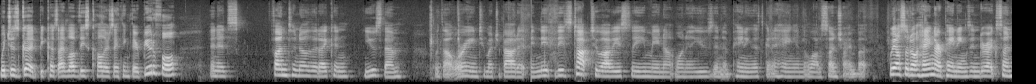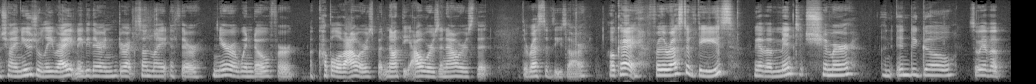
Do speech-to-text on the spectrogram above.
which is good because I love these colors. I think they're beautiful and it's fun to know that I can use them without worrying too much about it. And these top two, obviously, you may not want to use in a painting that's going to hang in a lot of sunshine, but we also don't hang our paintings in direct sunshine usually, right? Maybe they're in direct sunlight if they're near a window for a couple of hours, but not the hours and hours that the rest of these are. Okay, for the rest of these, we have a mint shimmer, an indigo. So we have a,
